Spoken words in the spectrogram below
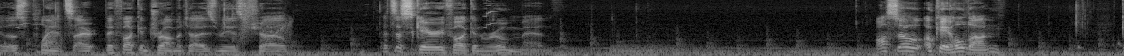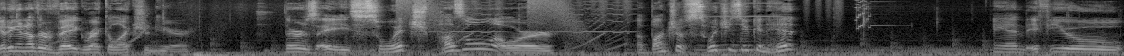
Yeah, those plants, I, they fucking traumatized me as a child. That's a scary fucking room, man. Also, okay, hold on. Getting another vague recollection here. There's a switch puzzle or a bunch of switches you can hit. And if you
